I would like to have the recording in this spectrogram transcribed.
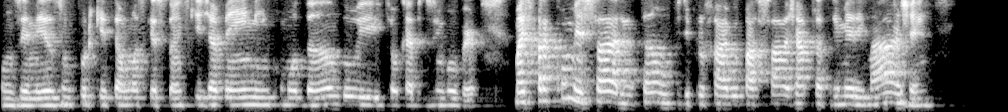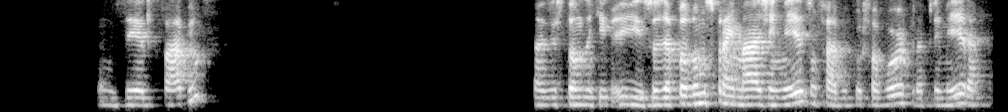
com Z mesmo, porque tem algumas questões que já vêm me incomodando e que eu quero desenvolver. Mas para começar, então, vou pedir para o Fábio passar já para a primeira imagem. Vamos ver, Fábio. Nós estamos aqui. Isso, já vamos para a imagem mesmo, Fábio, por favor, para a primeira.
